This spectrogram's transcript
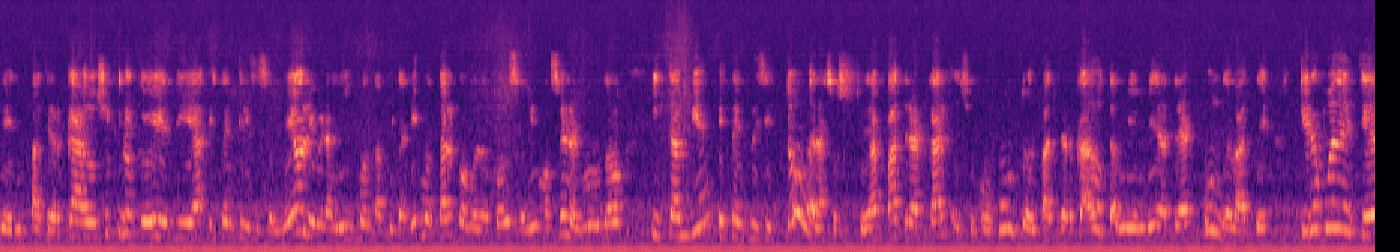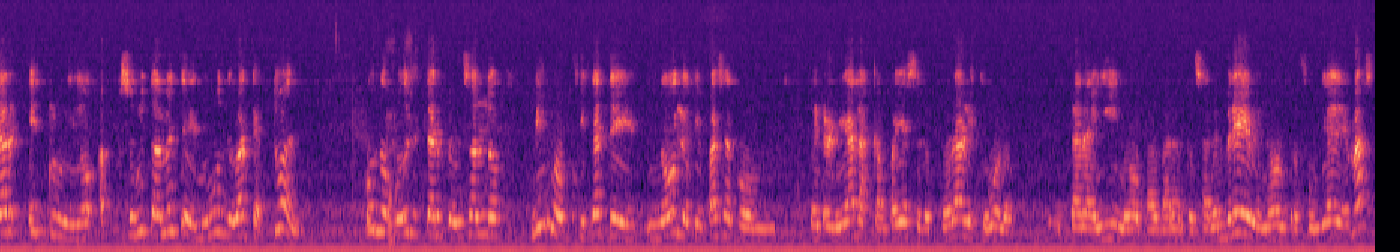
del patriarcado. Yo creo que hoy en día está en crisis el neoliberalismo, el capitalismo tal como lo concebimos en el mundo y también está en crisis toda la sociedad patriarcal en su conjunto. El patriarcado también viene a traer un debate que no puede quedar excluido absolutamente de ningún debate actual. Vos no podés estar pensando, mismo fíjate, ¿no? Lo que pasa con, en realidad, las campañas electorales, que bueno, están ahí, ¿no? Para, empezar en breve, ¿no? En profundidad y demás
